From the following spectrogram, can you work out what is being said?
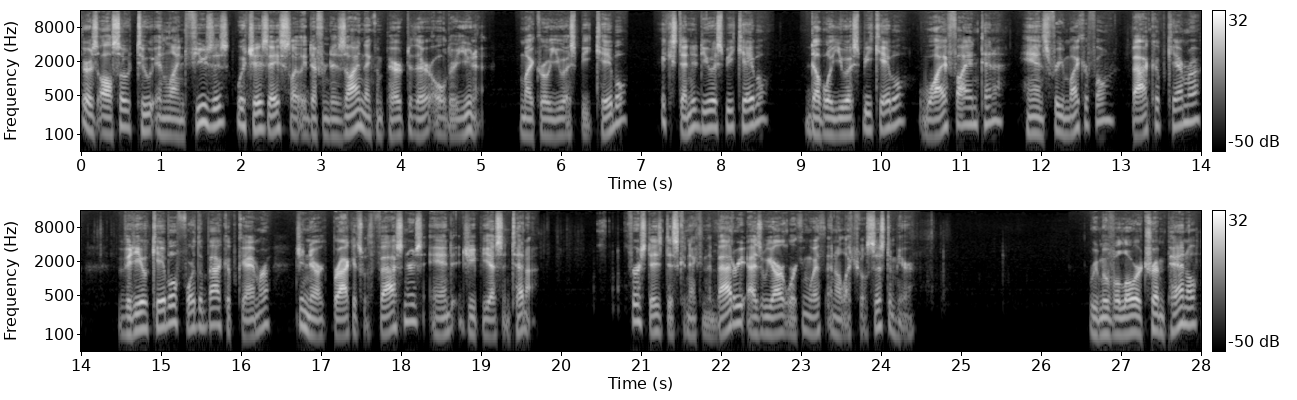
There is also two inline fuses, which is a slightly different design than compared to their older unit. Micro USB cable, extended USB cable, double USB cable, Wi-Fi antenna, hands-free microphone, backup camera, video cable for the backup camera, generic brackets with fasteners, and GPS antenna. First is disconnecting the battery as we are working with an electrical system here. Remove a lower trim panel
